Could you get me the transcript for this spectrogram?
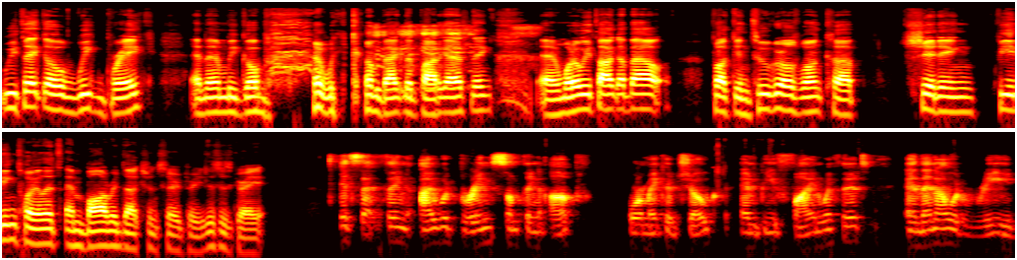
We take a week break and then we go we come back to podcasting. And what do we talk about? Fucking two girls one cup shitting feeding toilets and ball reduction surgery. This is great. It's that thing I would bring something up or make a joke and be fine with it, and then I would read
